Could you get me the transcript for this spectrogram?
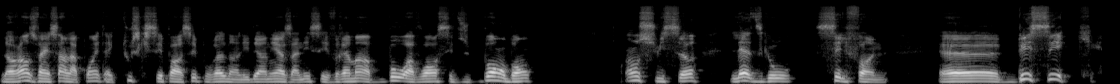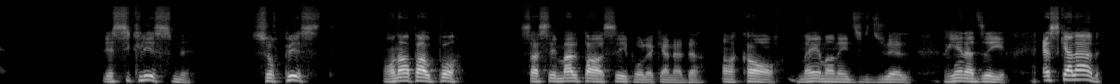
Laurence Vincent Lapointe, avec tout ce qui s'est passé pour elle dans les dernières années, c'est vraiment beau à voir. C'est du bonbon. On suit ça. Let's go. C'est le fun. Euh, le cyclisme sur piste, on n'en parle pas. Ça s'est mal passé pour le Canada. Encore, même en individuel. Rien à dire. Escalade.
